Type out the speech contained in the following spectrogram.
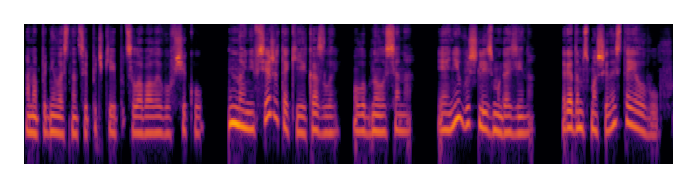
Она поднялась на цыпочки и поцеловала его в щеку. «Но не все же такие козлы», — улыбнулась она. И они вышли из магазина. Рядом с машиной стоял Вулф.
